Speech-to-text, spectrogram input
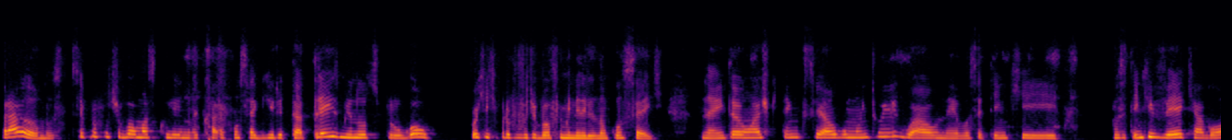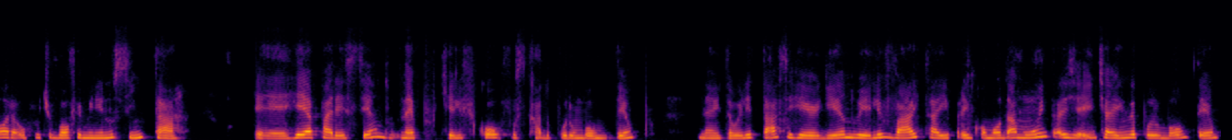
para ambos. Se para o futebol masculino o cara consegue gritar três minutos para o gol, por que, que para o futebol feminino ele não consegue? Né? Então eu acho que tem que ser algo muito igual, né? Você tem que você tem que ver que agora o futebol feminino sim tá é, reaparecendo, né? Porque ele ficou ofuscado por um bom tempo. Né? Então ele está se reerguendo e ele vai estar tá aí para incomodar muita gente ainda por um bom tempo.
